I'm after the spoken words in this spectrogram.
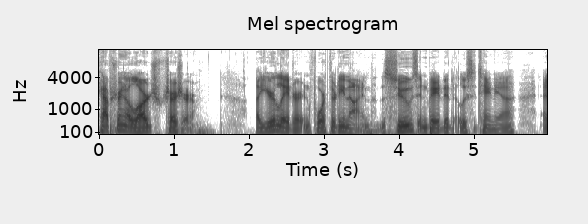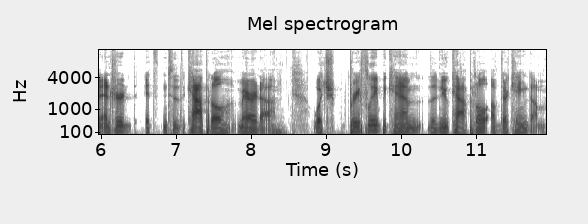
capturing a large treasure. A year later, in 439, the Sueves invaded Lusitania and entered it into the capital, Merida, which briefly became the new capital of their kingdom.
